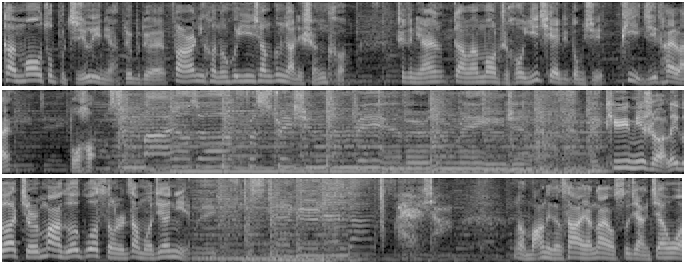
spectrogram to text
感冒就不吉利呢？对不对？反而你可能会印象更加的深刻。这个年感完冒之后，一切的东西否极泰来，多好！体育迷说：“雷哥，今儿马哥过生日，咋没见你？”哎呀，我忙的跟啥一样，哪有时间见我？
